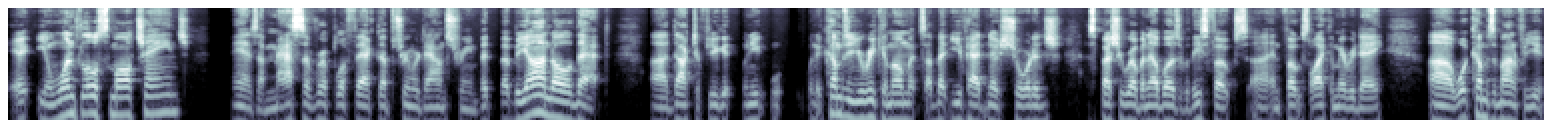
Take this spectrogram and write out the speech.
It, eh, you know, one little small change, man, it's a massive ripple effect upstream or downstream. But but beyond all of that, uh, Dr. Fugate, when you when it comes to eureka moments, I bet you've had no shortage, especially rubbing elbows with these folks uh, and folks like them every day. Uh, what comes to mind for you?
